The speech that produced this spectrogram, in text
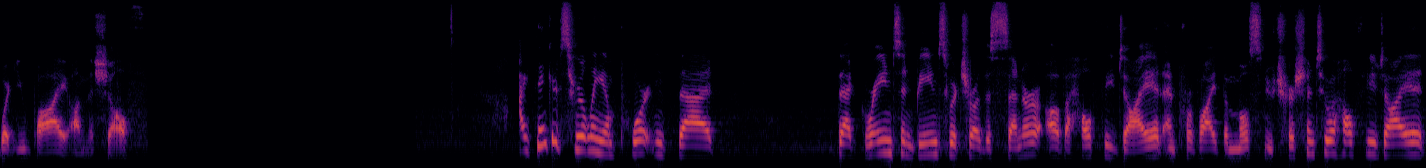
what you buy on the shelf. I think it's really important that that grains and beans, which are the center of a healthy diet and provide the most nutrition to a healthy diet,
